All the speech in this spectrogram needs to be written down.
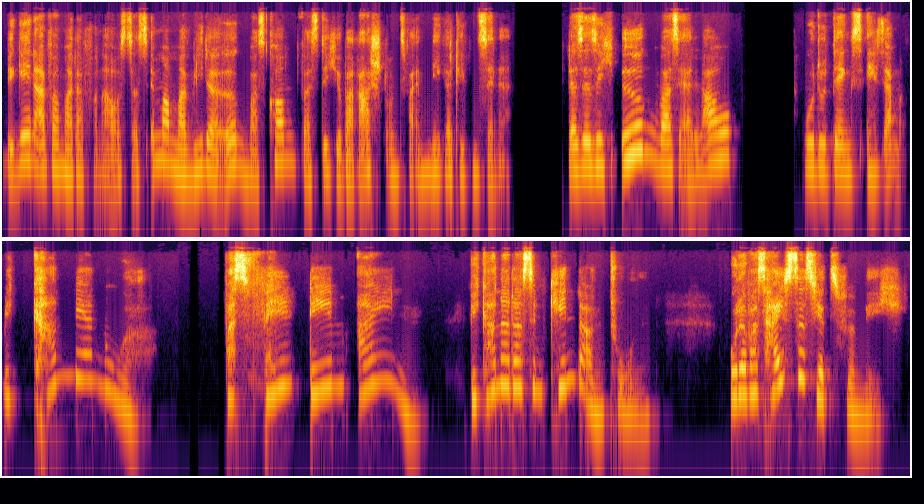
Wir gehen einfach mal davon aus, dass immer mal wieder irgendwas kommt, was dich überrascht und zwar im negativen Sinne. Dass er sich irgendwas erlaubt, wo du denkst, ey, sag mal, wie kann der nur? Was fällt dem ein? Wie kann er das dem Kind antun? Oder was heißt das jetzt für mich?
